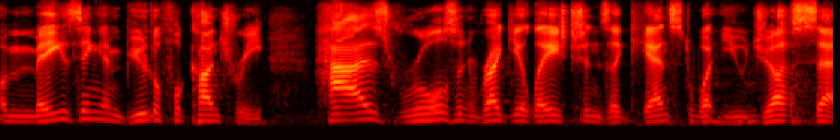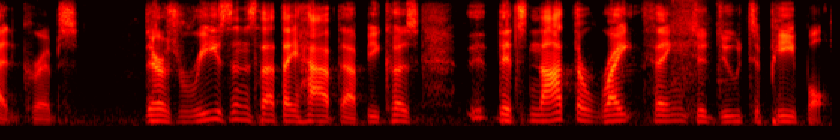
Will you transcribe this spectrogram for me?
amazing and beautiful country has rules and regulations against what you mm-hmm. just said, Cribs. There's reasons that they have that because it's not the right thing to do to people.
